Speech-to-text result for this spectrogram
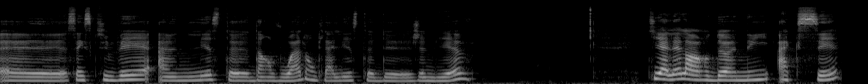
euh, s'inscrivaient à une liste d'envoi, donc la liste de Geneviève, qui allait leur donner accès,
